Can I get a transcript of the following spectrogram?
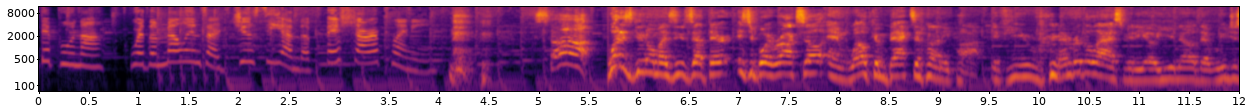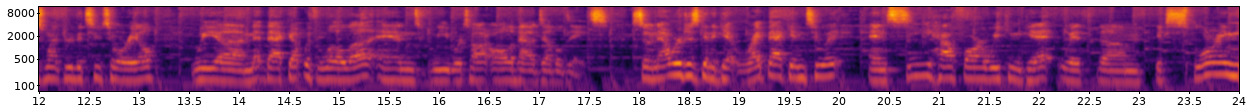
De Poona, where the melons are juicy and the fish are aplenty. Stop! What is good all my zoos out there? It's your boy Roxel and welcome back to HuniePop. If you remember the last video, you know that we just went through the tutorial. We uh, met back up with Lola and we were taught all about double dates. So now we're just gonna get right back into it and see how far we can get with um, exploring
